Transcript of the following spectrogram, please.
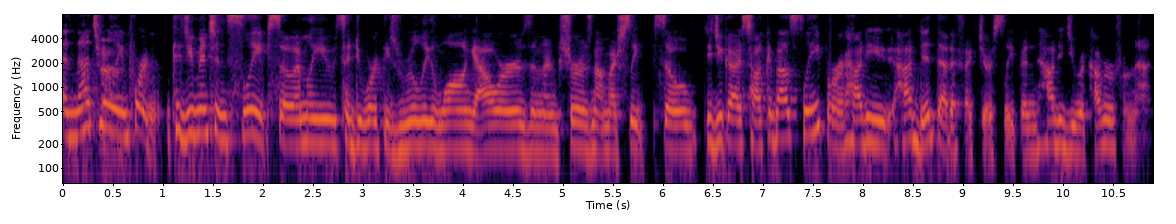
And that's really important because you mentioned sleep. So, Emily, you said you work these really long hours, and I'm sure there's not much sleep. So, did you guys talk about sleep, or how do you how did that affect your sleep, and how did you recover from that?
